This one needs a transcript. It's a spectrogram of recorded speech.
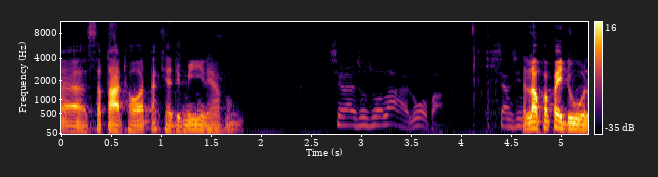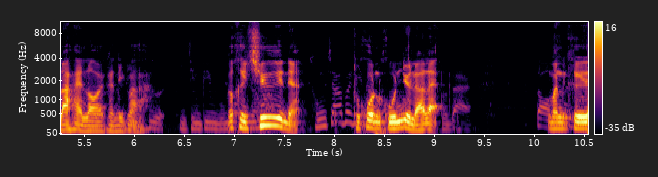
อ่าสตาร์ทอสอะคาเดมีนะครับผมแล้วเราก็ไปดูลาไหลอยกันดีกว่า ก็คือชื่อเนี่ย ทุกคนคุ้นอยู่แล้วแหละ มันคือ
